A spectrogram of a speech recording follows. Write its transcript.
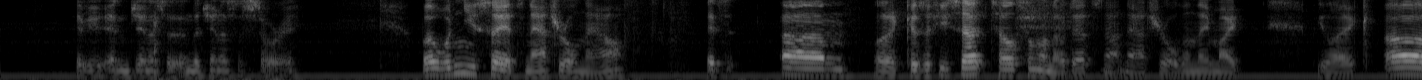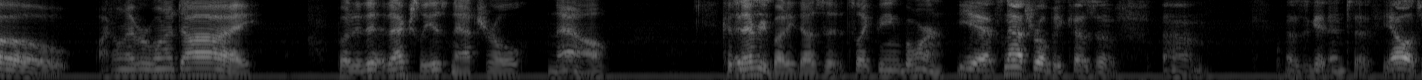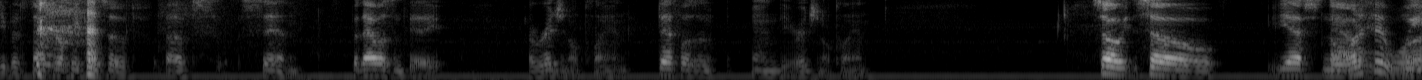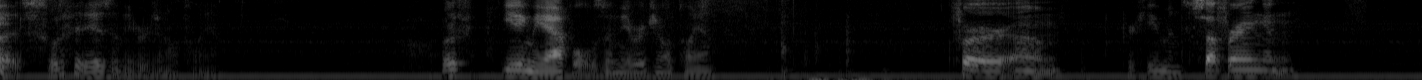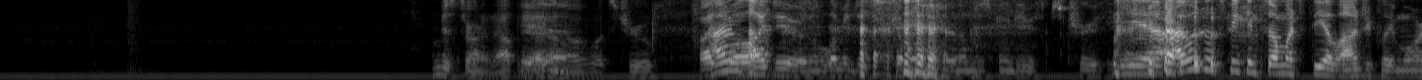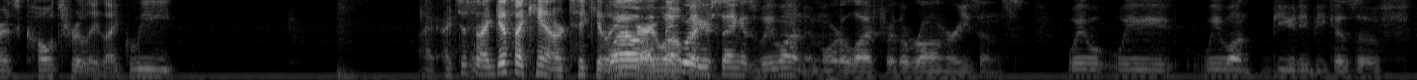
If you in Genesis in the Genesis story, But wouldn't you say it's natural now? it's um Like, because if you set, tell someone, no, death's not natural, then they might be like, oh, I don't ever want to die. But it, it actually is natural now. Because everybody does it. It's like being born. yeah, it's natural because of um. This is getting into theology, but it's natural because of of s- sin, but that wasn't the original plan. Death wasn't in the original plan. So so, yes. no But what if it we- was? What if it is in the original plan? What if eating the apple was in the original plan for um, for humans? suffering and I'm just throwing it out there. I don't know what's true. I, well, I do, let me just come in here, and I'm just gonna give you some truth. Yeah, I wasn't speaking so much theologically, more as culturally. Like we. I, I just I guess I can't articulate Well, it very I think well, what but you're saying is we want immortal life for the wrong reasons. We we we want beauty because of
